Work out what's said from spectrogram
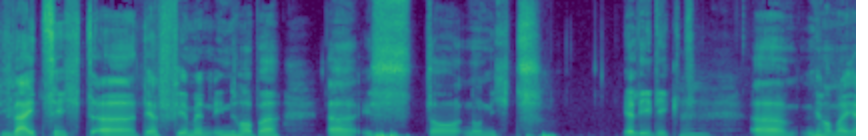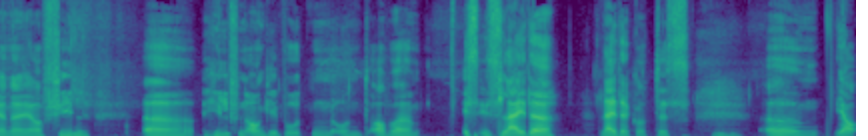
die Weitsicht äh, der Firmeninhaber äh, ist da noch nicht erledigt. Äh, wir haben ja, ja viel äh, Hilfen angeboten, und, aber es ist leider, leider Gottes, ähm, ja,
